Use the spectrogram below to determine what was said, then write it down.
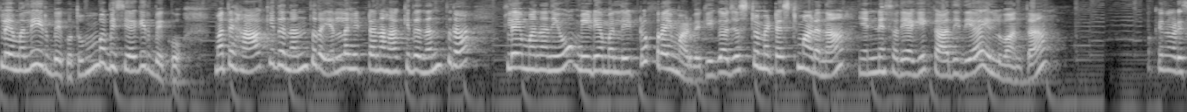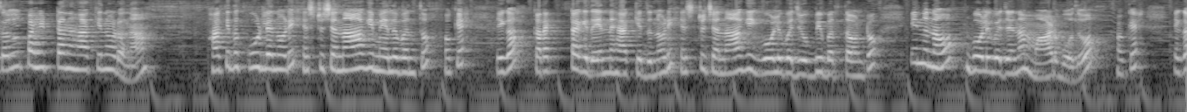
ಫ್ಲೇಮಲ್ಲಿ ಇರಬೇಕು. ತುಂಬ ಬಿಸಿಯಾಗಿರಬೇಕು ಮತ್ತು ಹಾಕಿದ ನಂತರ, ಎಲ್ಲ ಹಿಟ್ಟನ್ನು ಹಾಕಿದ ನಂತರ ಫ್ಲೇಮನ್ನು ನೀವು ಮೀಡಿಯಮಲ್ಲಿ ಇಟ್ಟು ಫ್ರೈ ಮಾಡಬೇಕು. ಈಗ ಜಸ್ಟ್ ಒಮ್ಮೆ ಟೆಸ್ಟ್ ಮಾಡೋಣ. ಎಣ್ಣೆ ಸರಿಯಾಗಿ ಕಾದಿದೆಯಾ ಇಲ್ವಾ ಅಂತ. ಓಕೆ ನೋಡಿ, ಸ್ವಲ್ಪ ಹಿಟ್ಟನ್ನು ಹಾಕಿ ನೋಡೋಣ. ಹಾಕಿದ ಕೂಡಲೇ ನೋಡಿ ಎಷ್ಟು ಚೆನ್ನಾಗಿ ಮೇಲೆ ಬಂತು ಓಕೆ ಈಗ ಕರೆಕ್ಟಾಗಿದೆ ಎಣ್ಣೆ ಹಾಕಿದ್ದು ನೋಡಿ ಎಷ್ಟು ಚೆನ್ನಾಗಿ ಗೋಳಿ ಬಜೆ ಉಬ್ಬಿ ಬರ್ತಾ ಉಂಟು. ಇನ್ನು ನಾವು ಗೋಳಿ ಬಜೆನ ಮಾಡ್ಬೋದು ಓಕೆ ಈಗ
